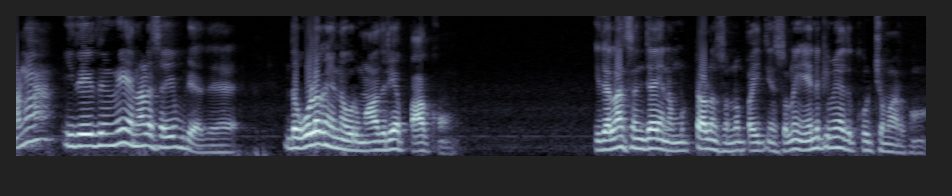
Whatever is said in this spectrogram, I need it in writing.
ஆனால் இது எதுவுமே என்னால் செய்ய முடியாது. இந்த உலகம் என்னை ஒரு மாதிரியாக பார்க்கும். இதெல்லாம் செஞ்சால் என்னை முட்டாளும் சொல்லும் பைத்தியம் சொல்லும் எனக்குமே அது கூச்சமாக இருக்கும்.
